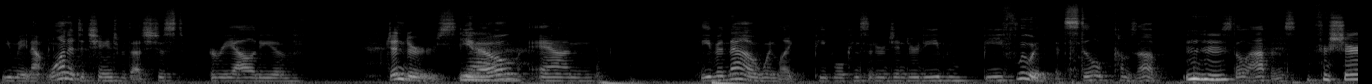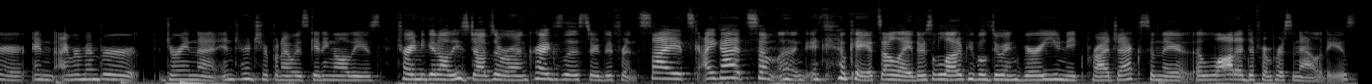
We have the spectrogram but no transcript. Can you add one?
you may not want it to change, but that's just a reality of genders, you yeah. know? And even now when like people consider gender to even be fluid it still comes up mm-hmm. it still happens for sure and i remember during that internship when i was getting all these trying to get all these jobs that were on craigslist or different sites i got some okay it's la there's a lot of people doing very unique projects and they a lot of different personalities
